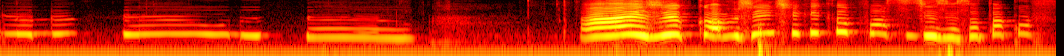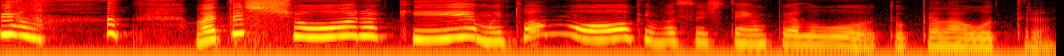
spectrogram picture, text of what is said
Meu Deus do céu. Ai, gente, o que, que eu posso dizer? Só tá confirmando. Vai ter choro aqui, é muito amor que vocês têm um pelo outro ou pela outra.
